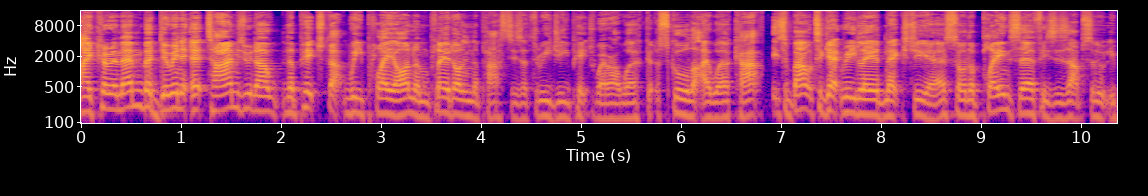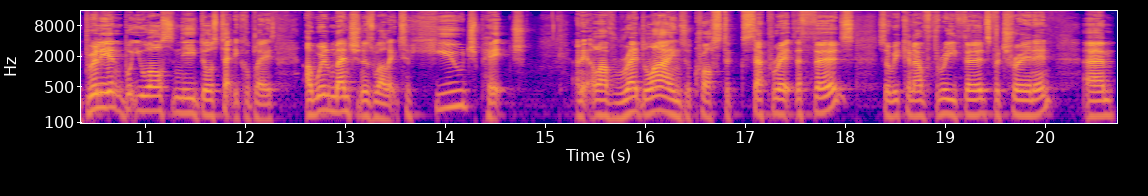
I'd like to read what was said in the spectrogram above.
I can remember doing it at times. You know, the pitch that we play on and played on in the past is a 3G pitch where I work at the school that I work at. It's about to get relayed next year, so the playing surface is absolutely brilliant, but you also need those technical players. I will mention as well, it's a huge pitch and it'll have red lines across to separate the thirds, so we can have three thirds for training. Um,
